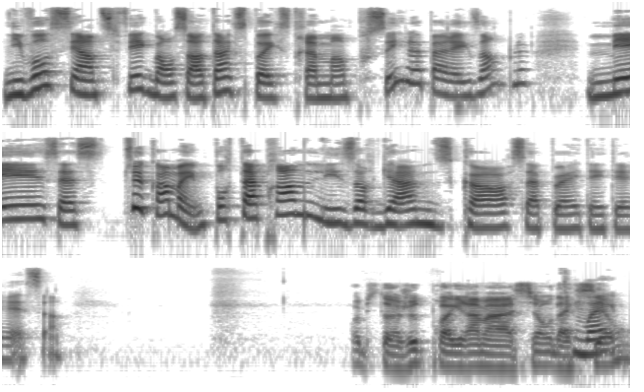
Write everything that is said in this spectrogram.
niveau scientifique, bon, on s'entend que c'est pas extrêmement poussé, là, par exemple, mais ça, c'est quand même, pour t'apprendre les organes du corps, ça peut être intéressant. Oui, puis c'est un jeu de programmation, d'action.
